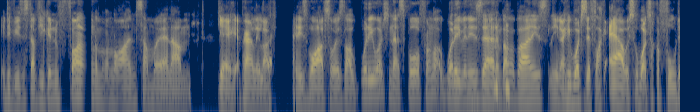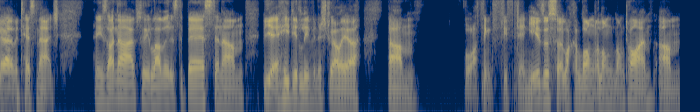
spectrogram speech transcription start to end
interviews and stuff. You can find them online somewhere. And um, yeah, apparently like, and his wife's always like, "What are you watching that sport from? Like, what even is that?" And blah blah blah. And he's, you know, he watches it for like hours. He'll watch like a full day of a test match, and he's like, "No, I absolutely love it. It's the best." And um, yeah, he did live in Australia, um, for I think 15 years or so, like a long, a long, long time. Um,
